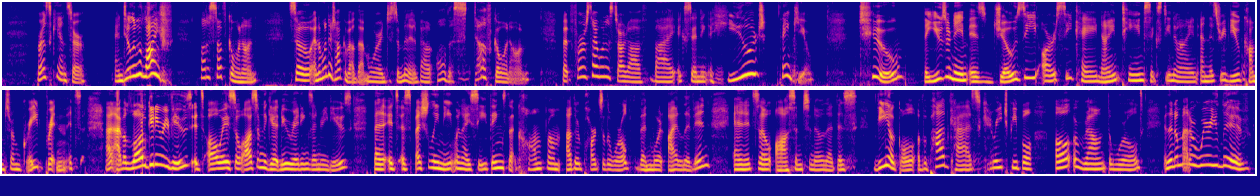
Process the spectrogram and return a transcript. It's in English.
breast cancer and dealing with life. A lot of stuff going on. So, and I'm going to talk about that more in just a minute about all the stuff going on. But first, I want to start off by extending a huge thank you to the username is JosieRCK1969, and this review comes from Great Britain. It's I, I love getting reviews. It's always so awesome to get new ratings and reviews, but it's especially neat when I see things that come from other parts of the world than what I live in. And it's so awesome to know that this vehicle of a podcast can reach people all around the world. And then no matter where you live,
